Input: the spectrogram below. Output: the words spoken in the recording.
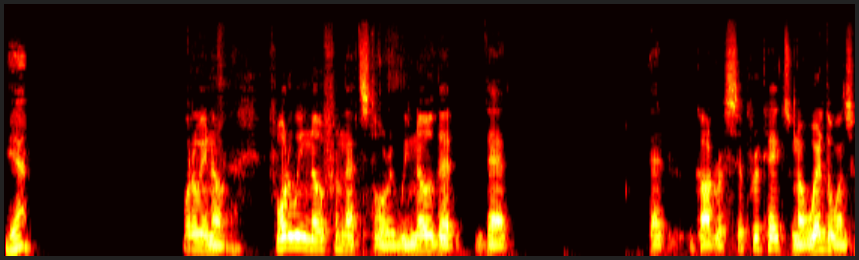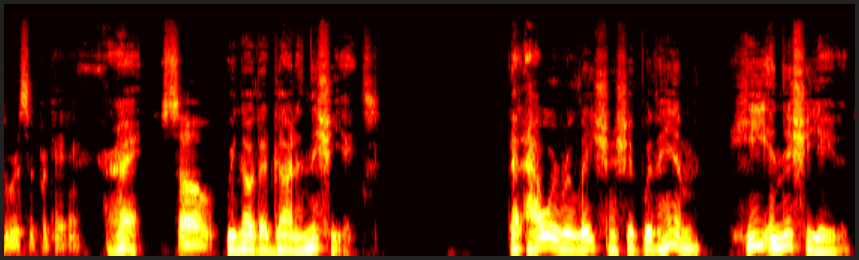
Yeah. What do we know? What do we know from that story? We know that that that God reciprocates. No, we're the ones who are reciprocating. Right. So We know that God initiates. That our relationship with him, he initiated.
